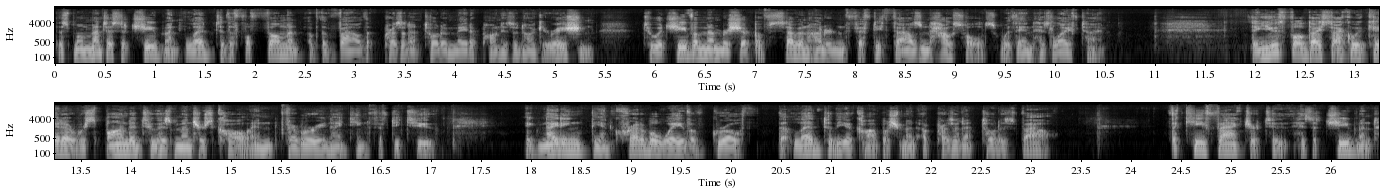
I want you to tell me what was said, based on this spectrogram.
This momentous achievement led to the fulfillment of the vow that President Toda made upon his inauguration to achieve a membership of 750,000 households within his lifetime. The youthful Daisaku Ikeda responded to his mentor's call in February 1952, igniting the incredible wave of growth that led to the accomplishment of President Toda's vow. The key factor to his achievement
